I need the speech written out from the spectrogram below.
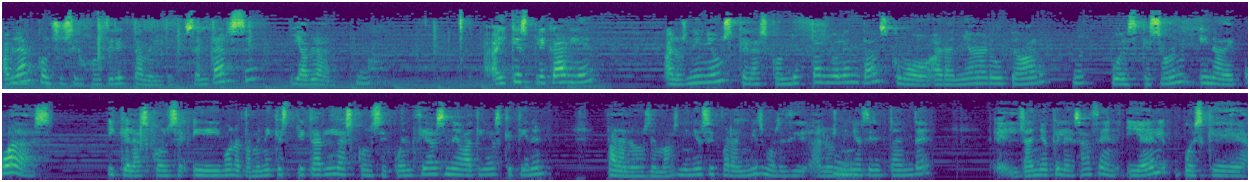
Hablar con sus hijos directamente, sentarse y hablar. Hay que explicarle a los niños que las conductas violentas, como arañar o pegar, pues que son inadecuadas y que las conse- y bueno también hay que explicarle las consecuencias negativas que tienen para los demás niños y para él mismo. Es decir a los Mm. niños directamente el daño que les hacen y él pues que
